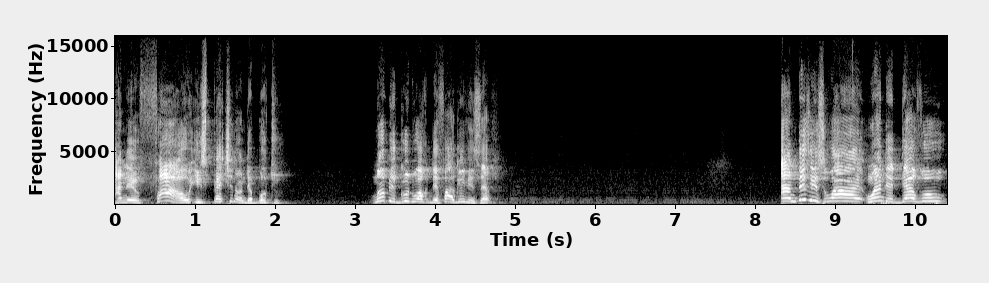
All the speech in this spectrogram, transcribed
and a fowl is perching on the bottle. Not be good work the fowl give himself. And this is why when the devil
